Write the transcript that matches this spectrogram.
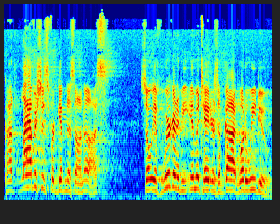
God lavishes forgiveness on us. So if we're going to be imitators of God, what do we do?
